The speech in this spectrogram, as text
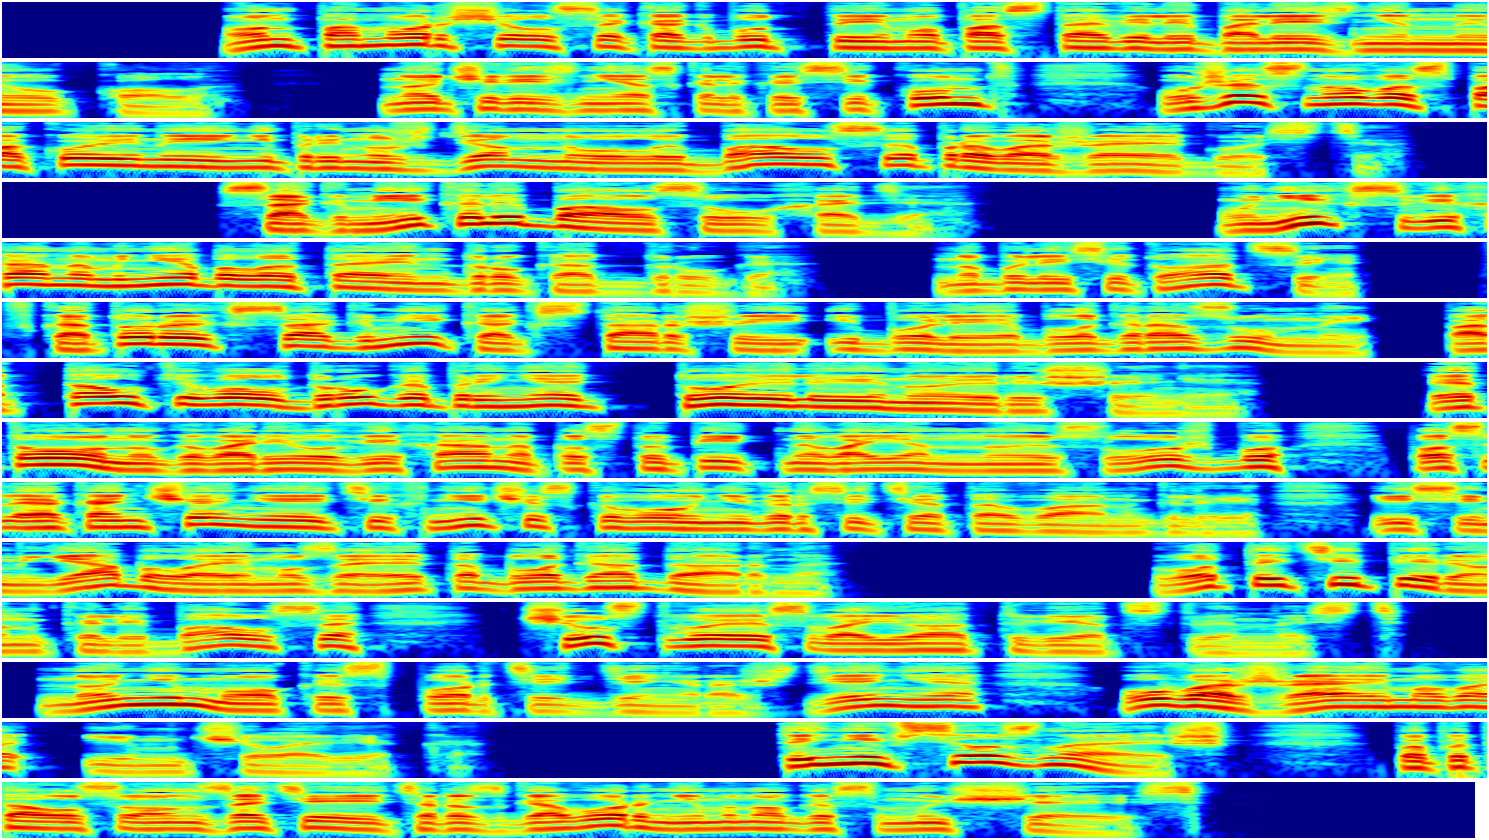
Он поморщился, как будто ему поставили болезненный укол но через несколько секунд уже снова спокойно и непринужденно улыбался, провожая гостя. Сагми колебался, уходя. У них с Виханом не было тайн друг от друга, но были ситуации, в которых Сагми, как старший и более благоразумный, подталкивал друга принять то или иное решение. Это он уговорил Вихана поступить на военную службу после окончания технического университета в Англии, и семья была ему за это благодарна. Вот и теперь он колебался, чувствуя свою ответственность но не мог испортить день рождения уважаемого им человека. «Ты не все знаешь», — попытался он затеять разговор, немного смущаясь.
